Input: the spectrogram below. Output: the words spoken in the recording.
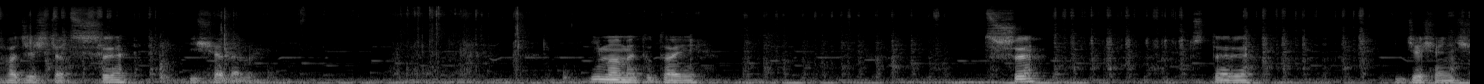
23 i 7. I mamy tutaj 3, 4, 10,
